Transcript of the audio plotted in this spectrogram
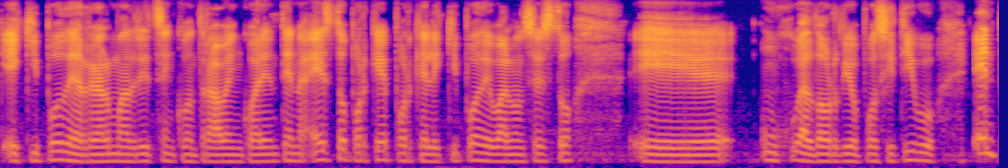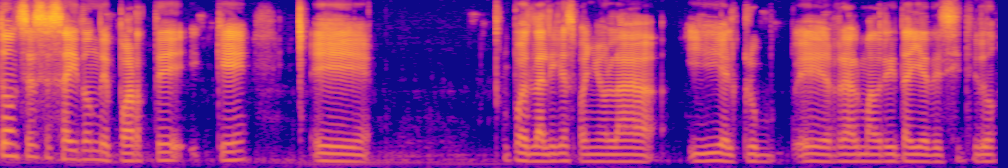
equipo de Real Madrid se encontraba en cuarentena. ¿Esto por qué? Porque el equipo de baloncesto, eh, un jugador dio positivo. Entonces es ahí donde parte que eh, pues la Liga Española y el Club eh, Real Madrid haya decidido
